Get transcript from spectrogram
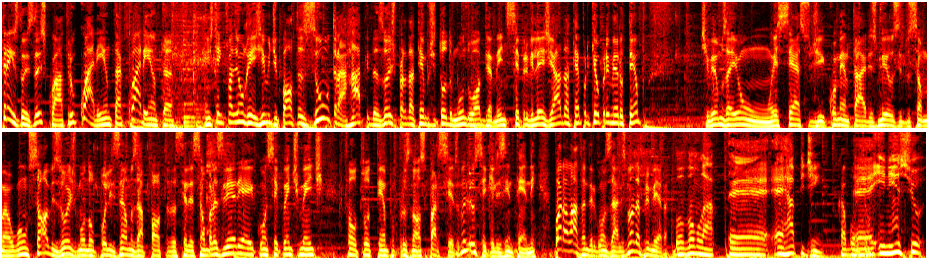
3224 4040. A gente tem que fazer um regime de pautas ultra rápidas hoje para dar tempo de todo mundo, obviamente, ser privilegiado, até porque o primeiro tempo Tivemos aí um excesso de comentários meus e do Samuel Gonçalves. Hoje monopolizamos a pauta da seleção brasileira e aí, consequentemente, faltou tempo para os nossos parceiros. Mas eu sei que eles entendem. Bora lá, Vander Gonzalez, manda a primeira. Bom, vamos lá. É, é rapidinho. Acabou. É, então. início,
